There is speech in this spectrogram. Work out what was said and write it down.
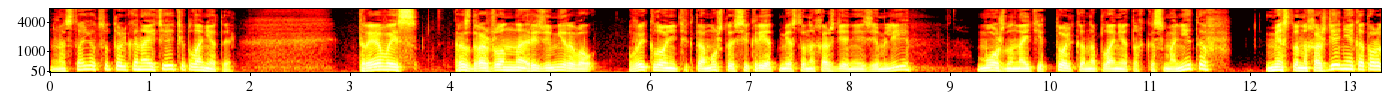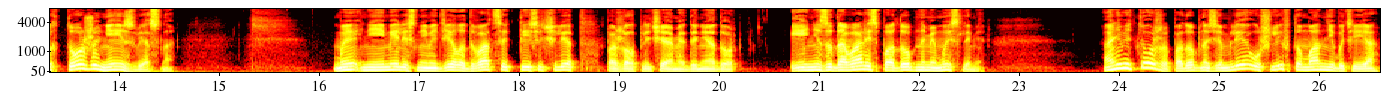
Остается только найти эти планеты. Тревейс раздраженно резюмировал, вы клоните к тому, что секрет местонахождения Земли можно найти только на планетах космонитов, местонахождение которых тоже неизвестно. Мы не имели с ними дела двадцать тысяч лет, — пожал плечами Даниадор, — и не задавались подобными мыслями. Они ведь тоже, подобно Земле, ушли в туман небытия.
